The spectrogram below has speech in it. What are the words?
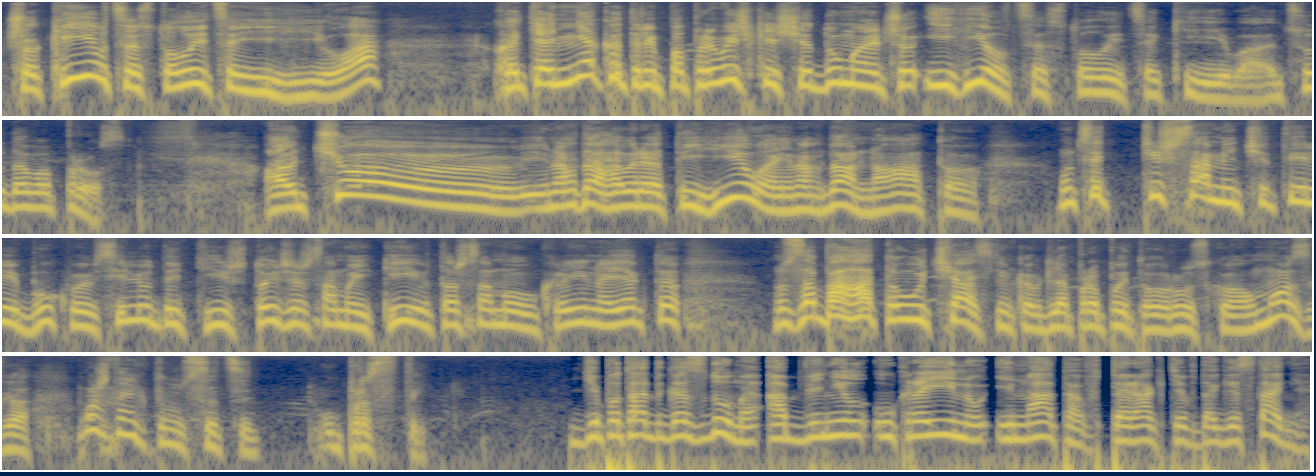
що Київ це столиця ІГІЛа. Хоча некоторі по привичці ще думають, що ІГІЛ це столиця Києва. Отсюда вопрос. А що іноді говорять ІГІЛ, а іноді НАТО? Ну це ті ж самі чотири букви, всі люди ті ж, той же самий Київ, та ж сама Україна. Як то ну, забагато учасників для пропитого руського мозга, можна як то все це упростити. Депутат Госдумы обвинил Украину и НАТО в теракте в Дагестане.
